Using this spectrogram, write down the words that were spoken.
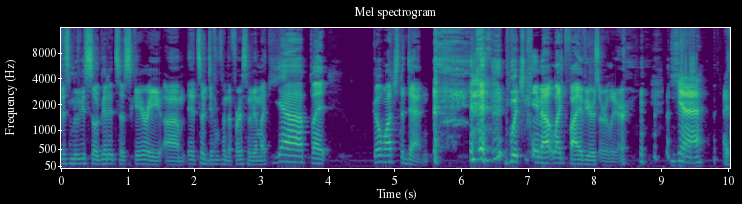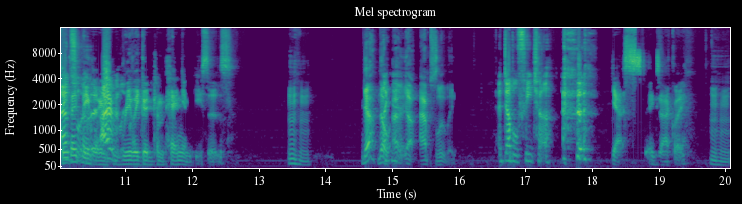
this movie's so good, it's so scary, um, it's so different from the first movie." I'm like, "Yeah, but go watch The Den," which came out like five years earlier. yeah, I think they Absolutely. make like, really really good companion pieces. Mm-hmm. Yeah, no, Like- I- yeah, absolutely. a double feature. Yes, exactly. hmm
